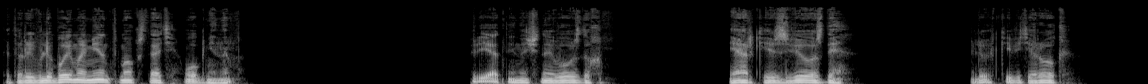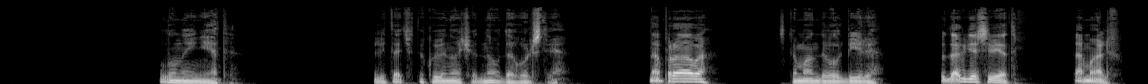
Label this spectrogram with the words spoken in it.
который в любой момент мог стать огненным. Приятный ночной воздух, яркие звезды, легкий ветерок. Луны нет. Летать в такую ночь — одно удовольствие. «Направо», — скомандовал Билли. «Туда, где свет. Там Альф.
